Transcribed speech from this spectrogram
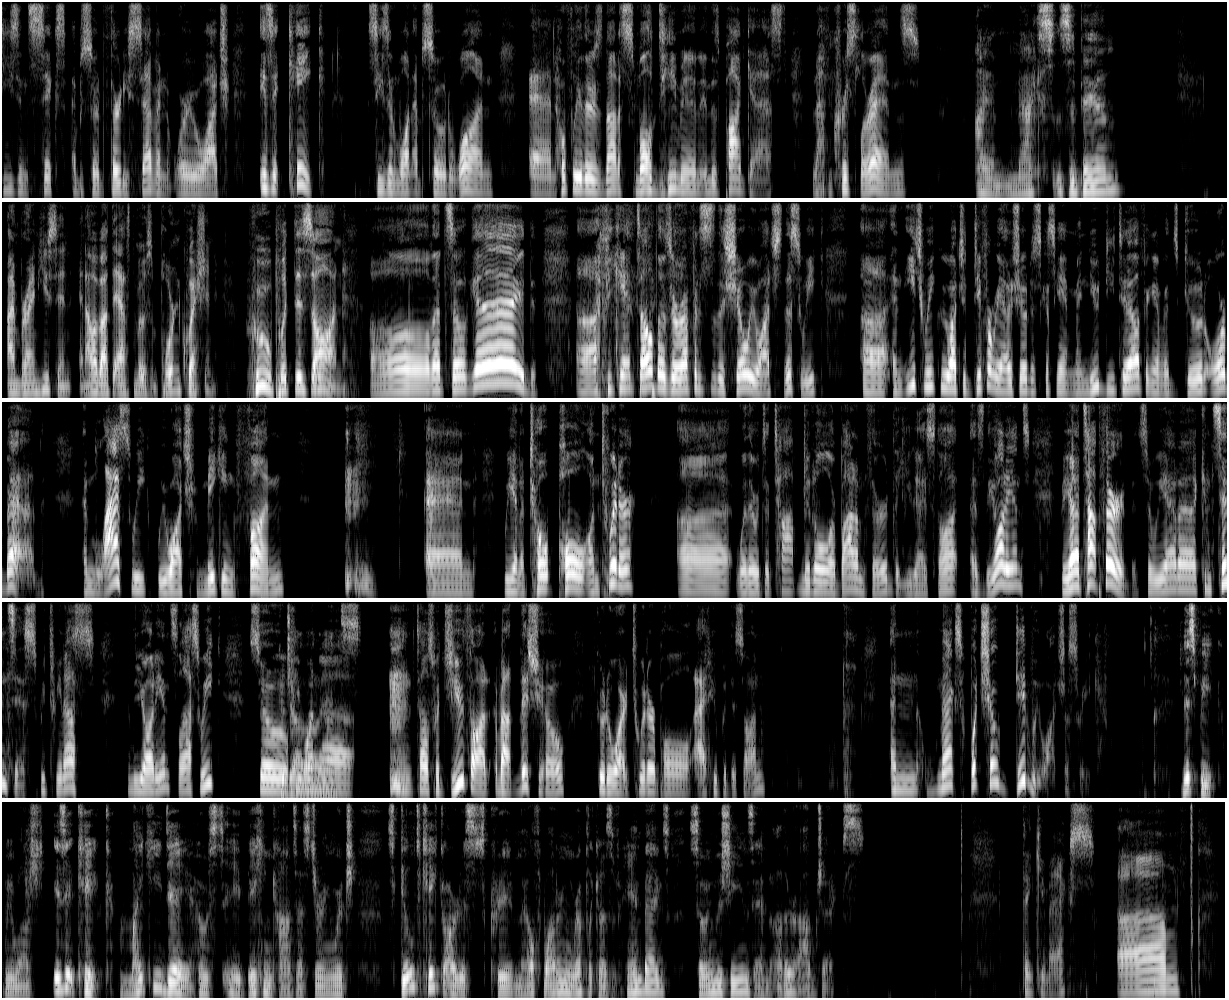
season six, episode 37, where we watch Is It Cake, season one, episode one. And hopefully, there's not a small demon in this podcast. And I'm Chris Lorenz. I am Max Zipan. I'm Brian Houston, and I'm about to ask the most important question Who put this on? Oh, that's so good. Uh, if you can't tell, those are references to the show we watched this week. Uh, and each week we watch a different reality show discussing it in minute detail, figuring if it's good or bad. And last week we watched Making Fun, and we had a to- poll on Twitter, uh, whether it's a top, middle, or bottom third that you guys thought as the audience. We got a top third, so we had a consensus between us and the audience last week. So Good if you want to tell us what you thought about this show, go to our Twitter poll at Who Put This On. And Max, what show did we watch this week? This week we watched Is It Cake? Mikey Day hosts a baking contest during which skilled cake artists create mouth-watering replicas of handbags, sewing machines, and other objects. Thank you, Max. Um,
